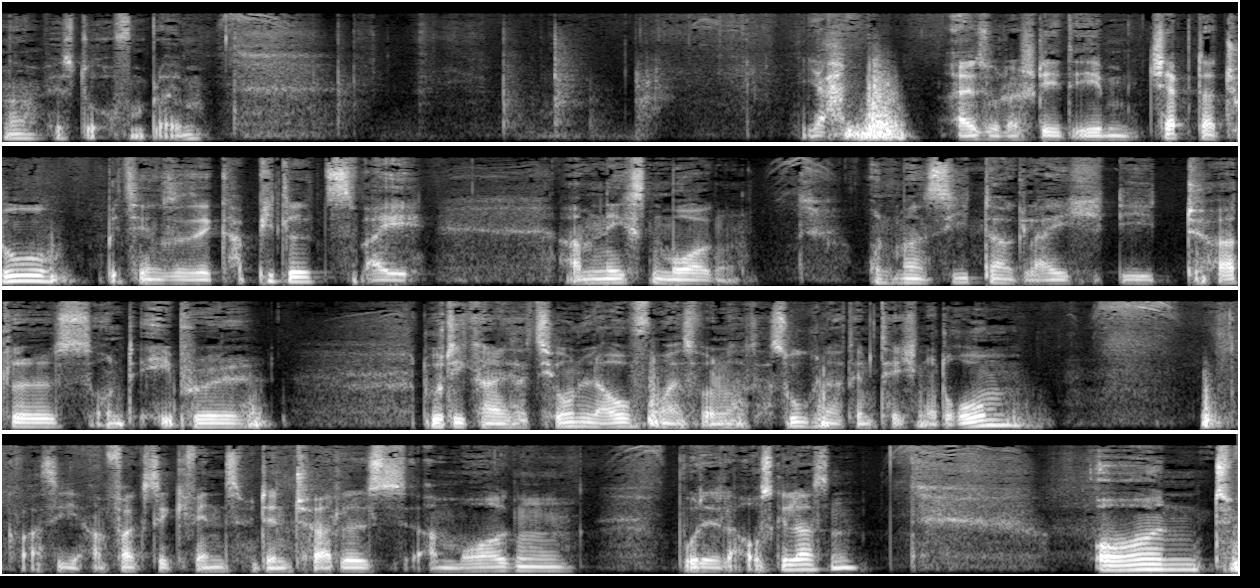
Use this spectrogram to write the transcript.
na, wirst du offen bleiben. Ja, Also da steht eben Chapter 2 beziehungsweise Kapitel 2 am nächsten Morgen. Und man sieht da gleich die Turtles und April durch die Kanalisation laufen, als wohl nach der Suche nach dem Technodrom. Quasi die Anfangssequenz mit den Turtles am Morgen wurde da ausgelassen. Und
